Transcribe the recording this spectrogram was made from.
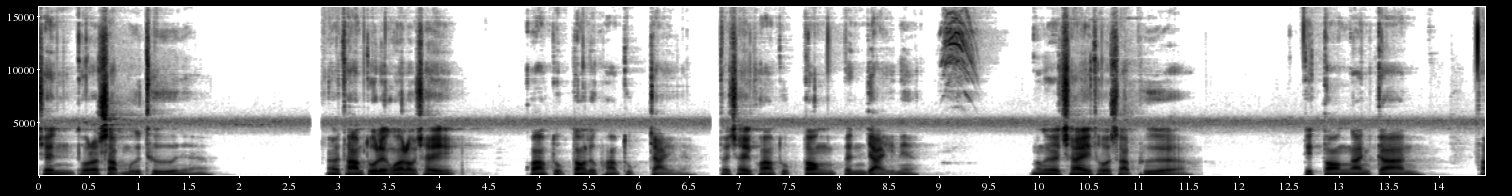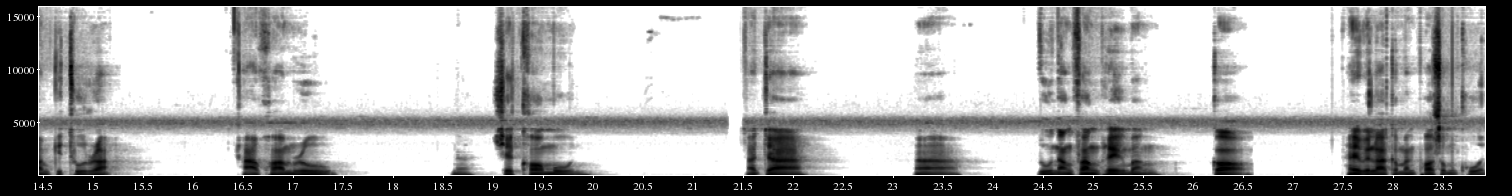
เช่น โทรศัพท์มือถือเนี่ย ถ้าถามตัวเองว่าเราใช้ความถูกต้องหรือความถูกใจนะถ้าใช้ความถูกต้องเป็นใหญ่เนี่ยมันก็จะใช้โทรศัพท์เพื่อติดต่องานการทำกิจธุระ หาความรู้นะเช็คข้อมูล อาจจะดูหนังฟังเพลงบ้าง ก็ให้เวลากับมันพอสมควร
